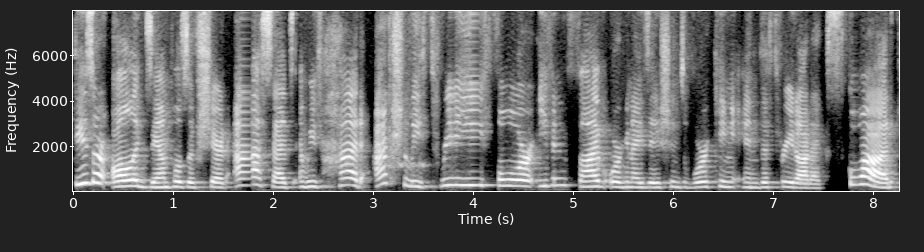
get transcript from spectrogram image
These are all examples of shared assets, and we've had actually three, four, even five organizations working in the 3.x squad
